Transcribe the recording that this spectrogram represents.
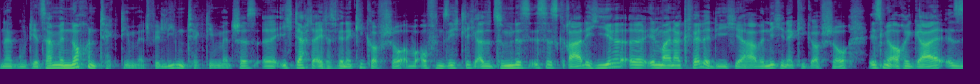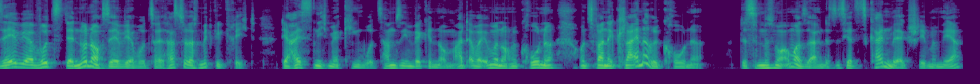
Na gut, jetzt haben wir noch ein Tag Team Match. Wir lieben Tag Team Matches. Äh, Ich dachte eigentlich, das wäre eine Kickoff Show, aber offensichtlich, also zumindest ist es gerade hier äh, in meiner Quelle, die ich hier habe, nicht in der Kickoff Show. Ist mir auch egal. Xavier Woods, der nur noch Xavier Woods heißt, hast du das mitgekriegt? Der heißt nicht mehr King Woods, haben sie ihm weggenommen, hat aber immer noch eine Krone und zwar eine kleinere Krone. Das müssen wir auch mal sagen. Das ist jetzt kein Bergschwebe mehr.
